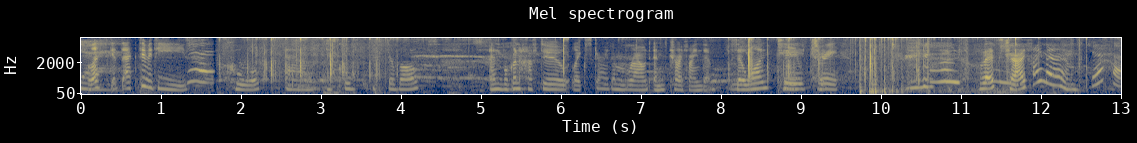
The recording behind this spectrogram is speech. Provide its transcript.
Let's get the activities. Cool. Um, and cool Easter balls. And we're going to have to like scurry them around and try find them. So one, two, three. Let's try find them. Yeah.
